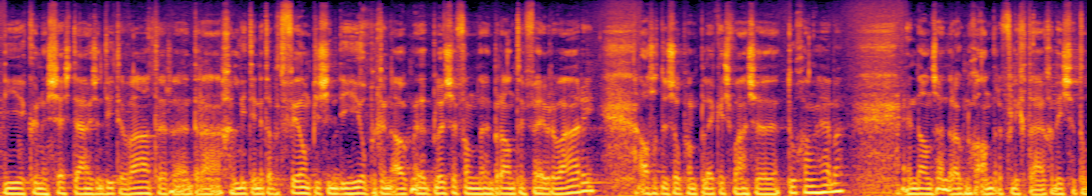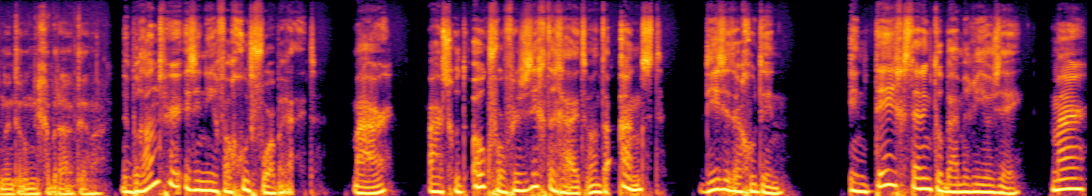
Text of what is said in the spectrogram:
die kunnen 6000 liter water eh, dragen. Liet je net op het filmpje zien, die hielpen toen ook met het blussen van de brand in februari. Als het dus op een plek is waar ze toegang hebben. En dan zijn er ook nog andere vliegtuigen die ze tot nu toe nog niet gebruikt hebben. De brandweer is in ieder geval goed voorbereid. Maar waarschuwt ook voor voorzichtigheid, want de angst, die zit er goed in. In tegenstelling tot bij Marie-José. Maar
